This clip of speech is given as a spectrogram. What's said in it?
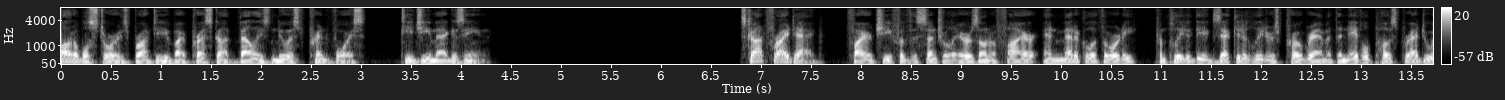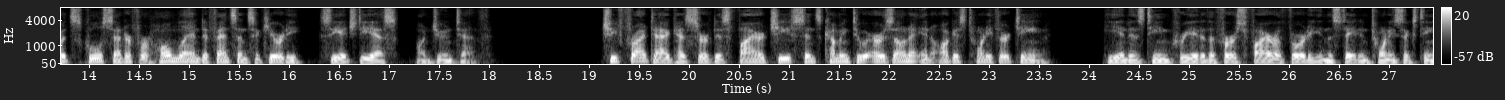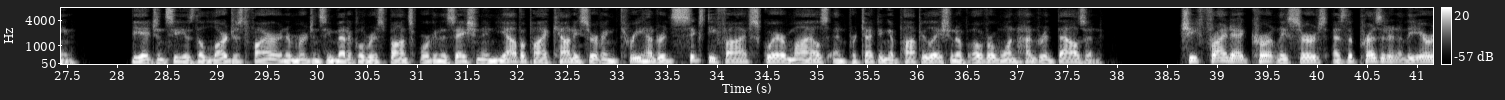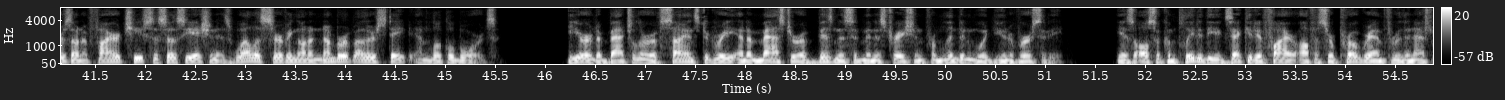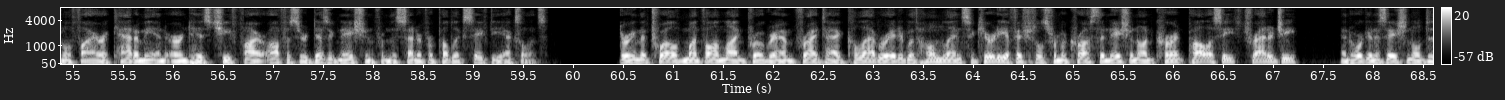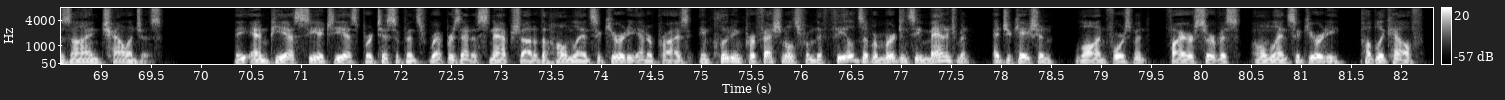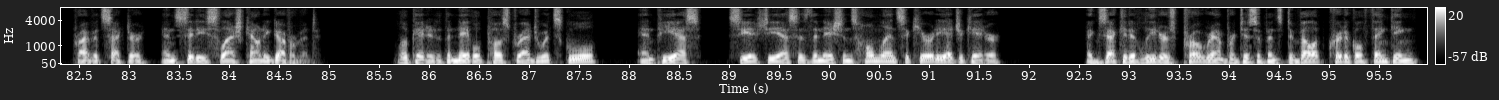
Audible Stories brought to you by Prescott Valley's newest print voice, TG Magazine. Scott Freitag, Fire Chief of the Central Arizona Fire and Medical Authority, completed the Executive Leaders Program at the Naval Postgraduate School Center for Homeland Defense and Security, CHDS, on June 10. Chief Freitag has served as fire chief since coming to Arizona in August 2013. He and his team created the first fire authority in the state in 2016 the agency is the largest fire and emergency medical response organization in Yavapai County serving 365 square miles and protecting a population of over 100,000. Chief Freitag currently serves as the president of the Arizona Fire Chiefs Association as well as serving on a number of other state and local boards. He earned a Bachelor of Science degree and a Master of Business Administration from Lindenwood University. He has also completed the Executive Fire Officer program through the National Fire Academy and earned his Chief Fire Officer designation from the Center for Public Safety Excellence. During the 12-month online program, Freitag collaborated with Homeland Security officials from across the nation on current policy, strategy, and organizational design challenges. The NPS-CHDS participants represent a snapshot of the Homeland Security enterprise, including professionals from the fields of emergency management, education, law enforcement, fire service, homeland security, public health, private sector, and city-slash-county government. Located at the Naval Postgraduate School, NPS, CHDS is the nation's homeland security educator. Executive Leaders Program participants develop critical thinking,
